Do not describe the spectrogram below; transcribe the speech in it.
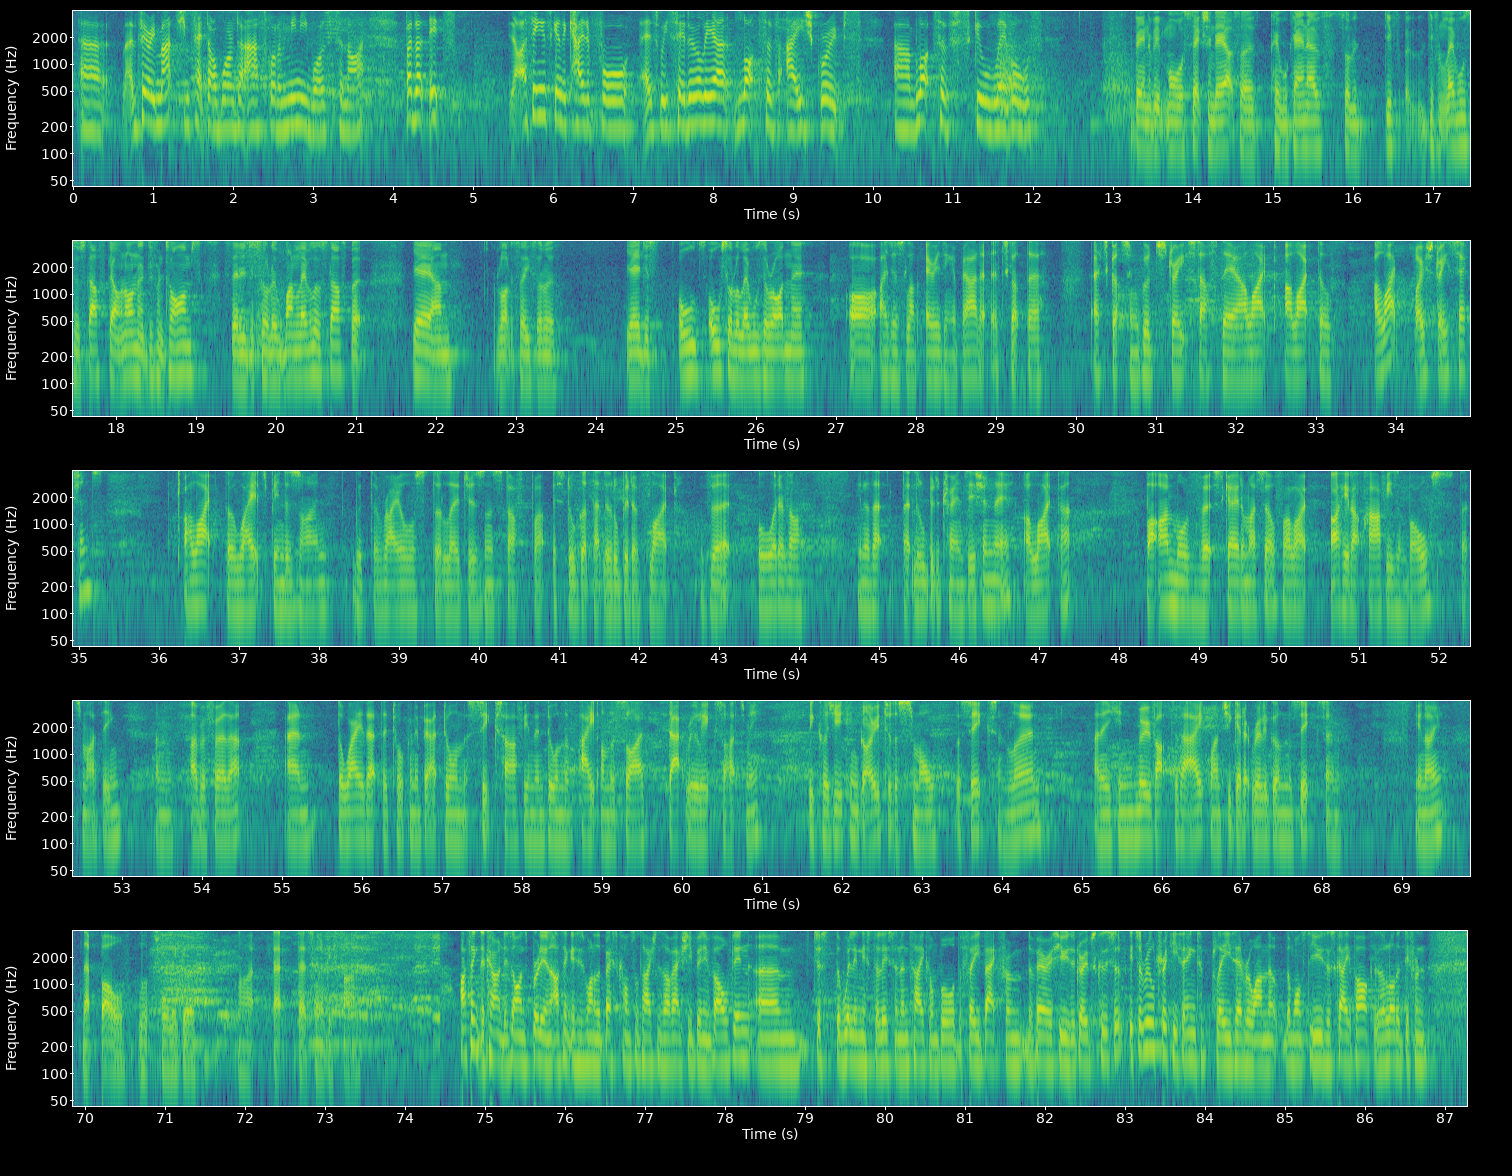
uh, very much. In fact, I wanted to ask what a mini was tonight. But it's, I think it's going to cater for, as we said earlier, lots of age groups, um, lots of skill levels. being a bit more sectioned out so people can have sort of diff- different levels of stuff going on at different times instead of just sort of one level of stuff. But yeah, um, I'd like to see sort of yeah, just all all sort of levels are on there. Oh, I just love everything about it. It's got the, it's got some good street stuff there. I like, I like the, I like both street sections. I like the way it's been designed with the rails, the ledges and stuff, but it's still got that little bit of like vert or whatever, you know, that, that little bit of transition there. I like that. But I'm more of a vert skater myself. I like, I hit up halfies and bowls. That's my thing, and I prefer that. And the way that they're talking about doing the six halfie and then doing the eight on the side, that really excites me because you can go to the small, the six, and learn, and then you can move up to the eight once you get it really good on the six, and you know that bowl looks really good. Like that, that's going to be fun. I think the current design's brilliant. I think this is one of the best consultations I've actually been involved in. Um, just the willingness to listen and take on board the feedback from the various user groups because it's a, it's a real tricky thing to please everyone that, that wants to use a skate park. There's a lot of different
